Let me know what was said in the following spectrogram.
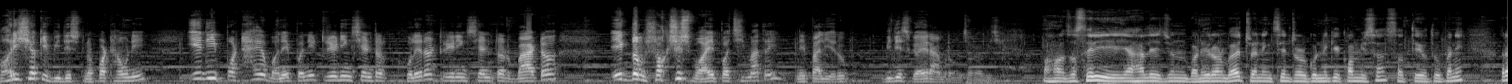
भरिसके विदेश नपठाउने यदि पठायो भने पनि ट्रेनिङ सेन्टर खोलेर ट्रेनिङ सेन्टरबाट एकदम सक्सेस भएपछि मात्रै नेपालीहरू विदेश गए राम्रो हुन्छ रविजी। जसरी यहाँले जुन भनिरहनु भयो ट्रेनिङ सेन्टरको निकै कमी छ सत्य हो त्यो पनि। र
